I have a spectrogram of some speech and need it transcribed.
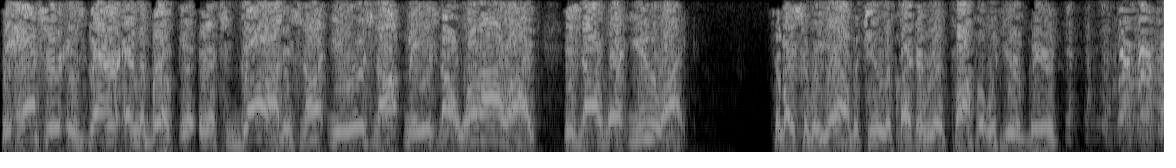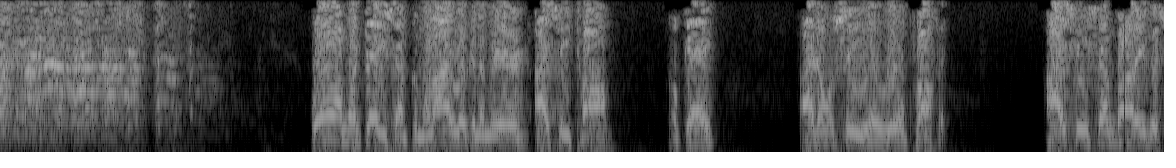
The answer is there in the book. It, it's God. It's not you. It's not me. It's not what I like. It's not what you like. Somebody said, well, yeah, but you look like a real prophet with your beard. well, I'm going to tell you something. When I look in the mirror, I see Tom. Okay? I don't see a real prophet. I see somebody that's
